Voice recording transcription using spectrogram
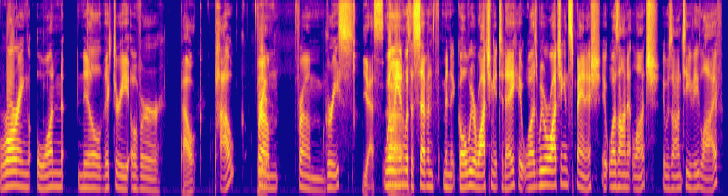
roaring 1 0 victory over PAOK PAOK from from Greece. yes Willian um, with a seventh minute goal. We were watching it today. It was we were watching in Spanish. It was on at lunch. It was on TV live.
